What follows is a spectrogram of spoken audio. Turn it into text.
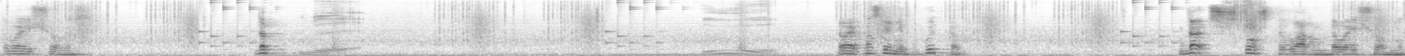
Давай еще раз. Да. Э, давай, последняя попытка. Да, что ж ты, ладно, давай еще одну.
